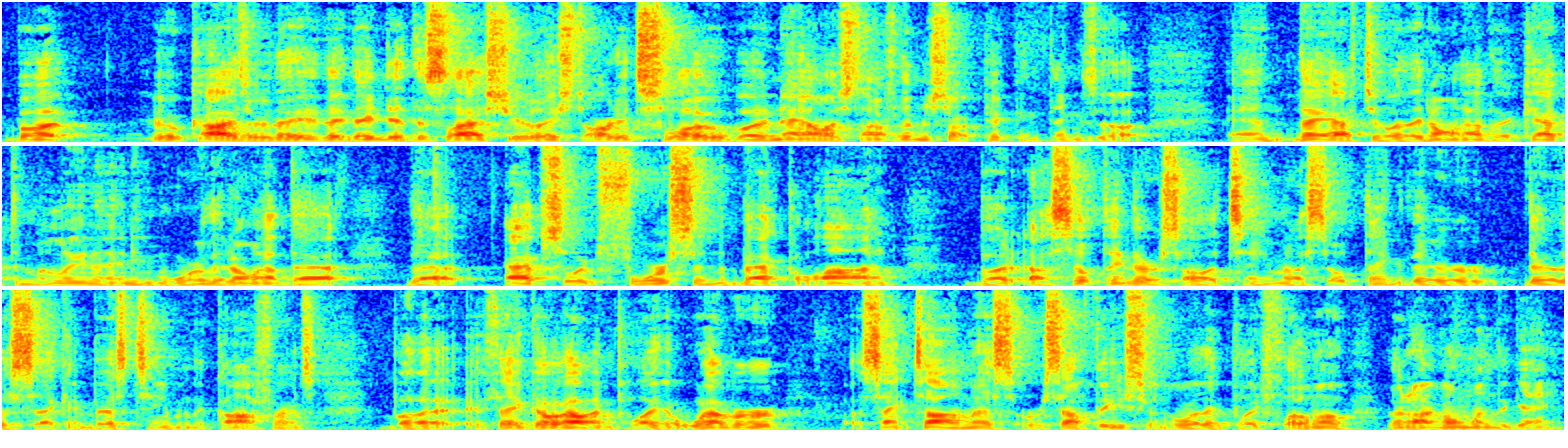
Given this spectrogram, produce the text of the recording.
But you know, Keiser, they, they they did this last year. They started slow, but now it's time for them to start picking things up, and they have to. They don't have their captain Molina anymore. They don't have that that absolute force in the back line. But I still think they're a solid team, and I still think they're they're the second best team in the conference. But if they go out and play a Webber, a St. Thomas, or a Southeastern the way they played Flomo, they're not going to win the game.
